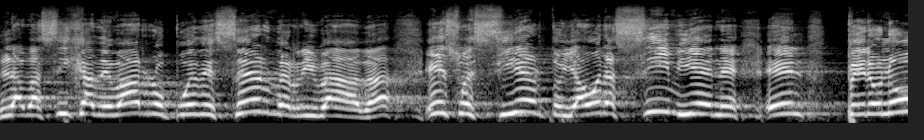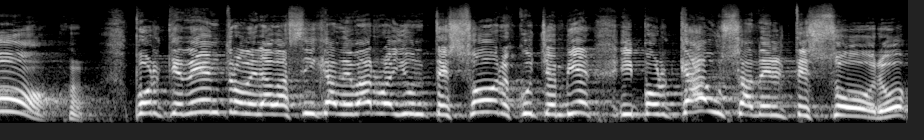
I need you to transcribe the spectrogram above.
la vasija de barro puede ser derribada, eso es cierto y ahora sí viene el pero no, porque dentro de la vasija de barro hay un tesoro, escuchen bien, y por causa del tesoro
